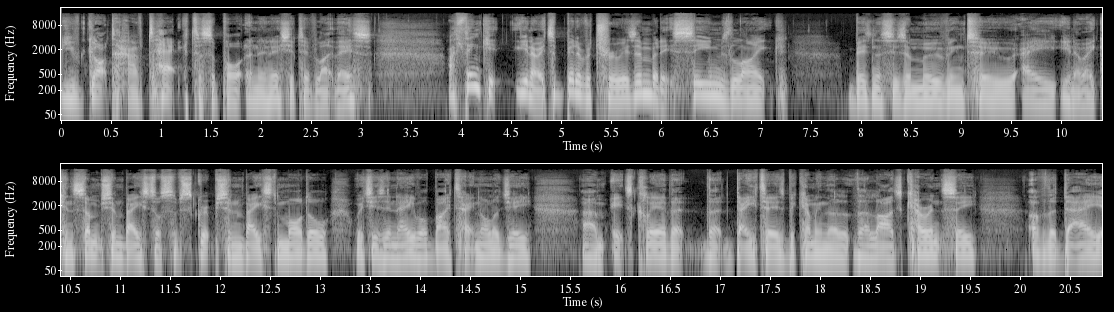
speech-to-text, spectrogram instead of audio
you've got to have tech to support an initiative like this. I think it you know it's a bit of a truism, but it seems like businesses are moving to a you know a consumption based or subscription based model which is enabled by technology. Um, it's clear that that data is becoming the the large currency of the day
